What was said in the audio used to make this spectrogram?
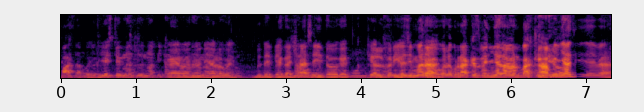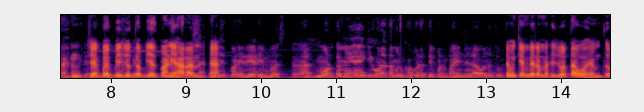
પાછા બધા ભેગા છાશે તો કંઈક ખ્યાલ કરી. હજી મારા ઓલા રાકેશભાઈ અહીંયા જવાનું બાકી અમે ત્યાંથી આવ્યા. જેકભાઈ બીજું તબિયત પાણી હારા ને પાણી રેડી મસ્ત. આજ મોર તમે અહીં કીધું ને તમને ખબર હતી પણ ભાઈને જવાનું હતું. તમે કેમેરામાંથી જોતા હોય એમ તો?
